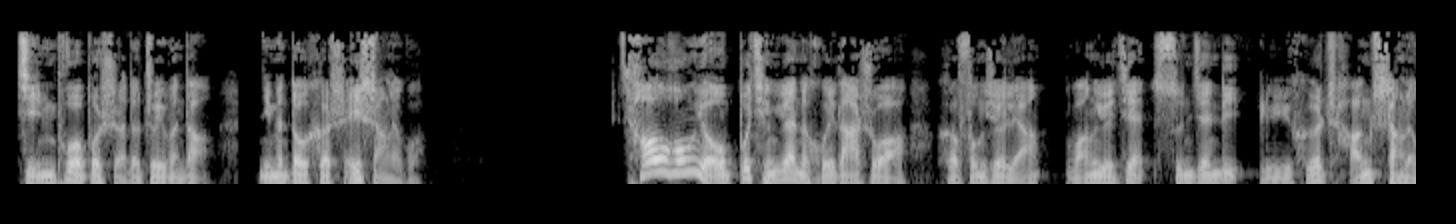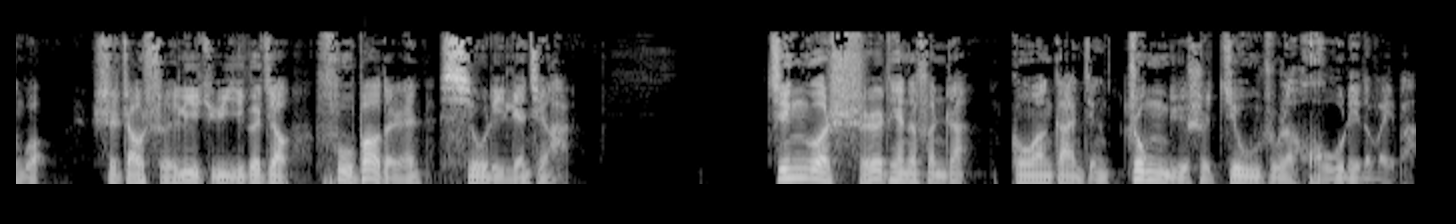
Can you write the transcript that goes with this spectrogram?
紧迫不舍的追问道：“你们都和谁商量过？”曹洪友不情愿的回答说。和冯学良、王月建、孙建立、吕和长商量过，是找水利局一个叫傅豹的人修理连青海。经过十天的奋战，公安干警终于是揪住了狐狸的尾巴。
